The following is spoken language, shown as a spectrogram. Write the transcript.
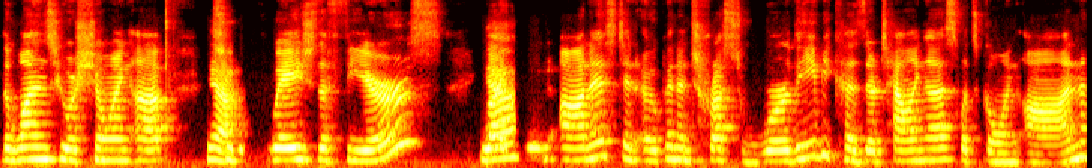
the ones who are showing up yeah. to wage the fears. Yeah. being honest and open and trustworthy because they're telling us what's going on,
